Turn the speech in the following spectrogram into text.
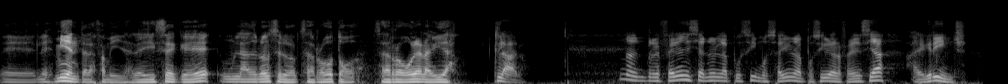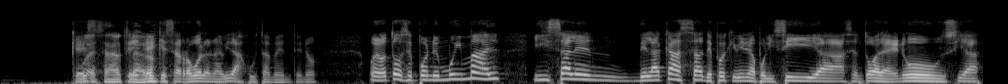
eh, les miente a la familia. Le dice que un ladrón se, lo- se robó todo. Se robó la Navidad. Claro. Una referencia no la pusimos. Hay una posible referencia al Grinch. Que Puede es ser, claro. el que se robó la Navidad, justamente, ¿no? Bueno, todos se ponen muy mal y salen de la casa después que viene la policía, hacen toda la denuncia.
